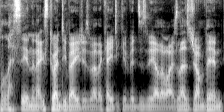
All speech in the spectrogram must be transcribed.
Let's see in the next 20 pages whether Katie convinces me otherwise. Let's jump in.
